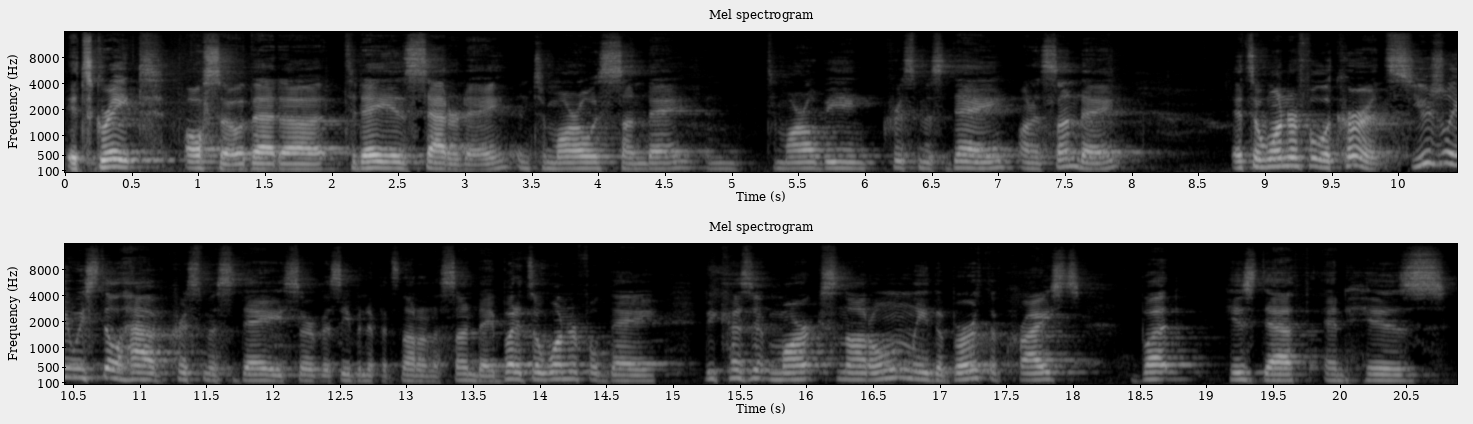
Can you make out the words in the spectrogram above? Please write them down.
it's great also that uh, today is Saturday and tomorrow is Sunday, and tomorrow being Christmas Day on a Sunday, it's a wonderful occurrence. Usually we still have Christmas Day service, even if it's not on a Sunday, but it's a wonderful day because it marks not only the birth of Christ, but his death and his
